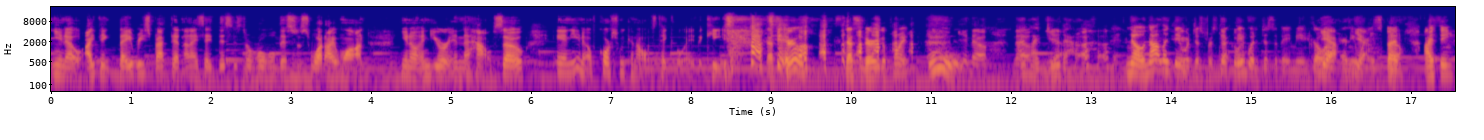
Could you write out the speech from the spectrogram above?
you know i think they respect it and i say this is the rule. This is what i want you know and you're in the house. So and you know of course we can always take away the keys. That's true. That's a very good point. Ooh, you know no, i might do yeah. that. No not like they would disrespect they wouldn't disobey me and go yeah, out anyways yeah, but no. i think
